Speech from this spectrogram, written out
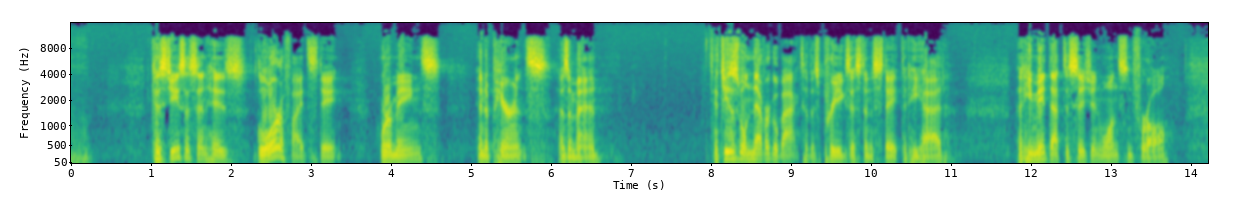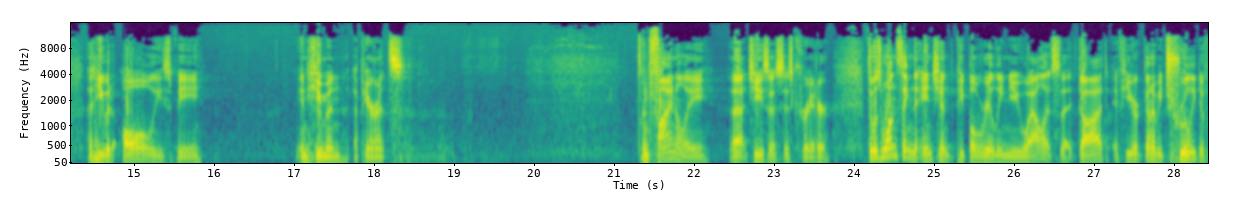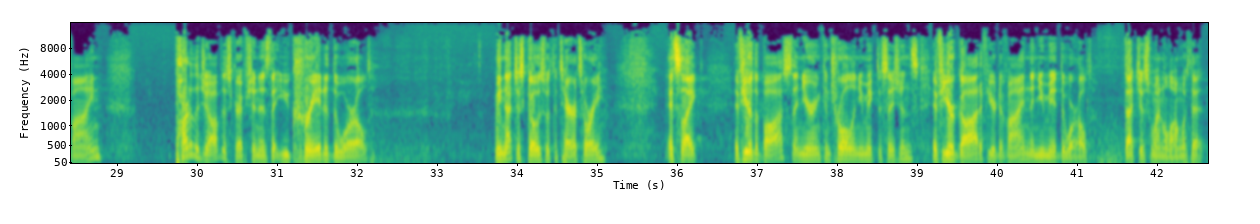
Because Jesus, in his glorified state, remains in appearance as a man. That Jesus will never go back to this pre existent state that he had. That he made that decision once and for all. That he would always be in human appearance. And finally, that Jesus is creator. There was one thing the ancient people really knew well it's that God, if you're going to be truly divine, part of the job description is that you created the world I mean, that just goes with the territory. It's like if you're the boss, then you're in control and you make decisions. If you're God, if you're divine, then you made the world. That just went along with it.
